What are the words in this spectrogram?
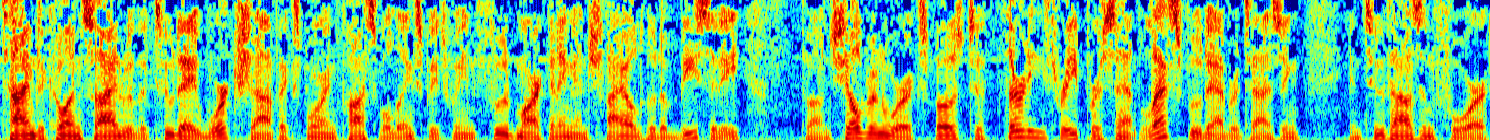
timed to coincide with a two-day workshop exploring possible links between food marketing and childhood obesity found children were exposed to 33% less food advertising in 2004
